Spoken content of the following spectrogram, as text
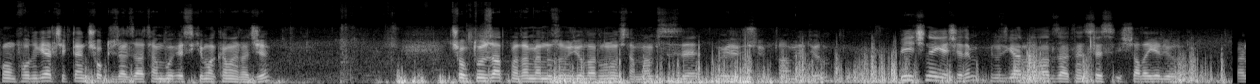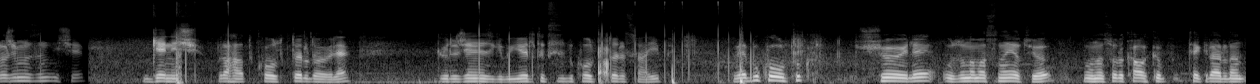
konforu gerçekten çok güzel. Zaten bu eski makam aracı. Çok da uzatmadan ben uzun videolardan hoşlanmam. Siz de öyle düşünüyorum, tahmin ediyorum. Bir içine geçelim. Rüzgar var zaten ses inşallah geliyor. Aracımızın içi geniş, rahat. Koltukları da öyle. Göreceğiniz gibi yırtıksız bir koltuklara sahip. Ve bu koltuk şöyle uzunlamasına yatıyor. Ondan sonra kalkıp tekrardan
